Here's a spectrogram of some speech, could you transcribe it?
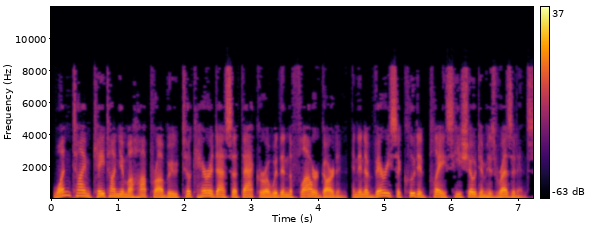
One time Caitanya Mahaprabhu took Haridasa Thakura within the flower garden, and in a very secluded place he showed him his residence.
